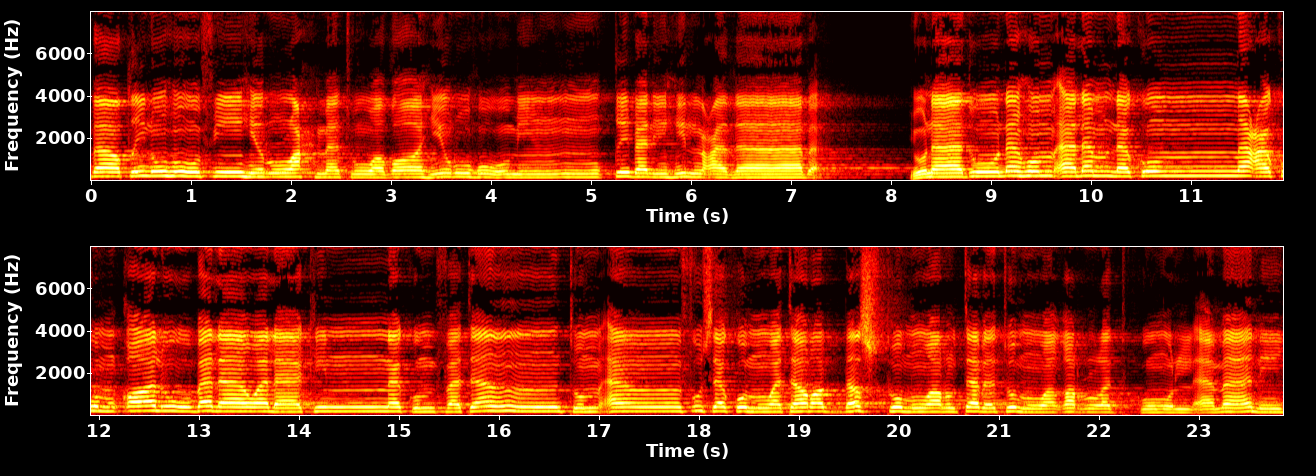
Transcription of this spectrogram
باطنه فيه الرحمة وظاهره من قبله العذاب ينادونهم ألم نكن معكم قالوا بلى ولكنكم فتنتم أنفسكم وتربصتم وارتبتم وغرتكم الأماني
